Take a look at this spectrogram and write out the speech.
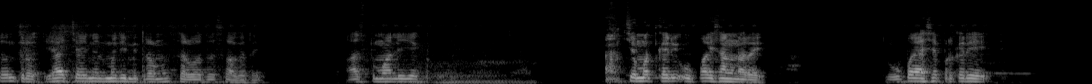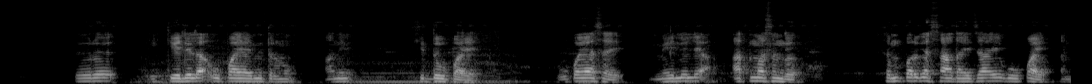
तंत्र या चॅनलमध्ये मित्रांनो सर्वांचं स्वागत आहे. आज तुम्हाला एक चमत्कारी उपाय सांगणार आहे. तर उपाय अशा प्रकारे तर हे केलेला उपाय आहे मित्रांनो आणि सिद्ध उपाय आहे. उपाय असा आहे मेलेल्या आत्मासंघ संपर्क साधायचा एक उपाय आणि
